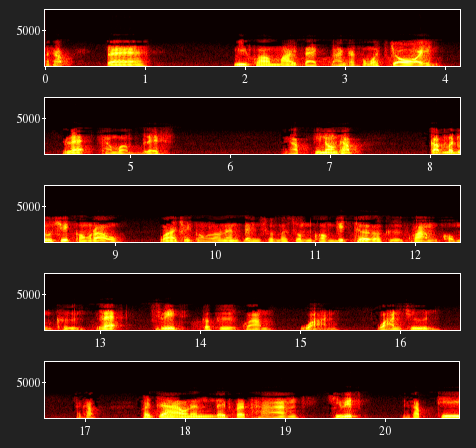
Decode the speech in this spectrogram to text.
นะครับ แต่มีความหมายแตกต่างกันคำว่า joy และคำว่า bless นะครับ พี่น้องครับ กลับมาดูชีวิตของเราว่าชีวิตของเรานั้นเป็นส่วนผสมของ bitter ก็คือความขมขื่นและ sweet ก็คือความหวาน หวานชื่นนะครับ พระเจ้านั้นได้ประทานชีวิตนะครับ ที่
